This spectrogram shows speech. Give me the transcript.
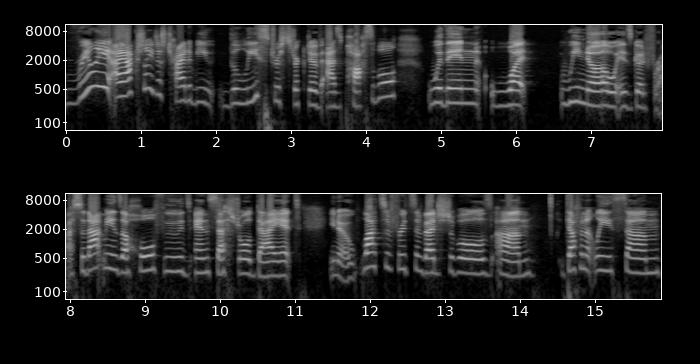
really, I actually just try to be the least restrictive as possible within what we know is good for us. So that means a whole foods ancestral diet, you know, lots of fruits and vegetables, um, definitely some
